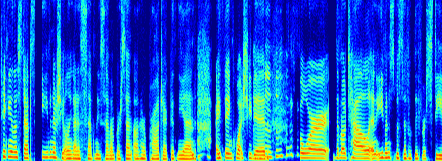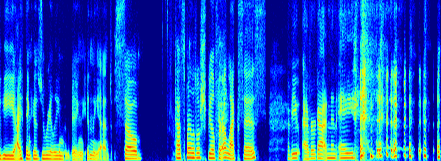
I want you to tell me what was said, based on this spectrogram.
taking those steps, even if she only got a 77% on her project in the end. I think what she did for the motel and even specifically for Stevie, I think is really moving in the end. So that's my little spiel for Alexis. Have you ever gotten an A?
